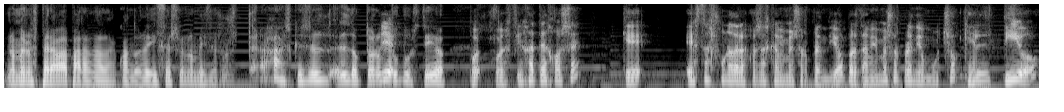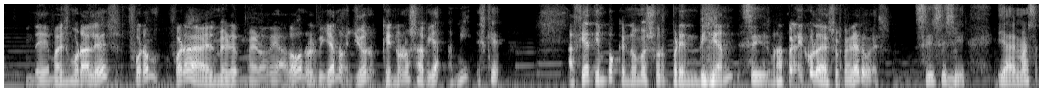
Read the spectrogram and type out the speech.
No me lo esperaba para nada. Cuando le dices su nombre dices, ¡ostras! Que es el, el Doctor Oye, Octopus, tío. Pues, pues fíjate, José, que esta es una de las cosas que a mí me sorprendió, pero también me sorprendió mucho que el tío de Miles Morales fuera, fuera el mer- merodeador el villano. Yo que no lo sabía. A mí es que hacía tiempo que no me sorprendían Sí. en una película de superhéroes. Sí, sí, sí. Y además,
